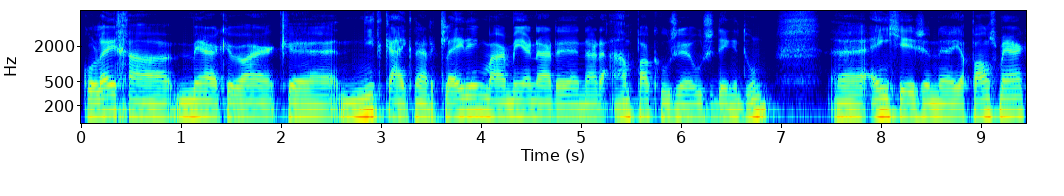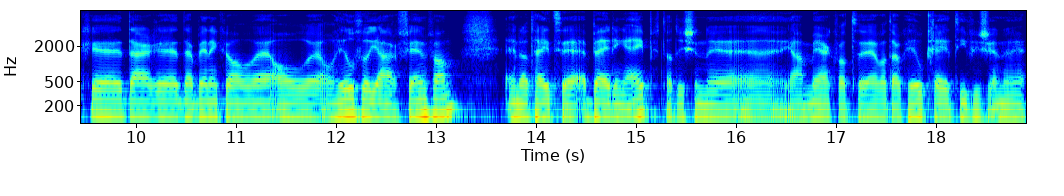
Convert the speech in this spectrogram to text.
collega-merken waar ik uh, niet kijk naar de kleding, maar meer naar de, naar de aanpak, hoe ze, hoe ze dingen doen. eentje is een Japans merk, daar, daar ben ik al, al, al heel veel jaren fan van. En dat heet Abiding Ape. Dat is een ja, merk wat, wat ook heel creatief is en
